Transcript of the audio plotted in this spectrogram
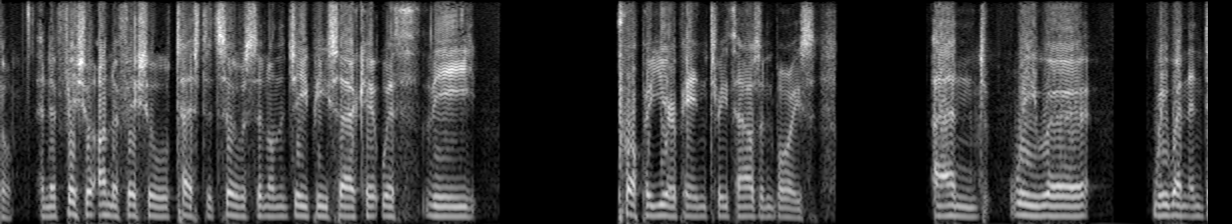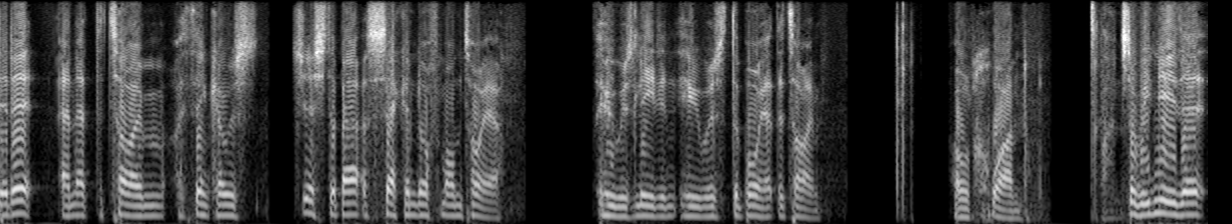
oh, an official unofficial test at Silverstone on the GP circuit with the proper European 3000 boys. And we were we went and did it and at the time I think I was just about a second off Montoya who was leading who was the boy at the time old Juan Fun. so we knew that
